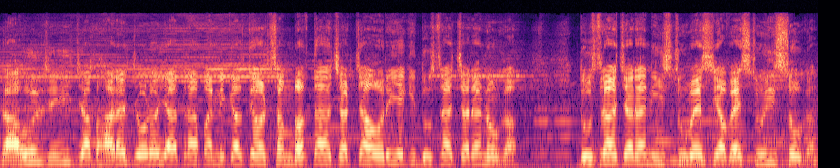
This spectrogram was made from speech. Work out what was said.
राहुल जी, जब भारत जोड़ो यात्रा पर निकलते हैं और संभवतः चर्चा हो रही है कि दूसरा चरण होगा दूसरा चरण ईस्ट टू वेस्ट या वेस्ट टू ईस्ट होगा।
